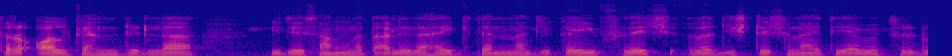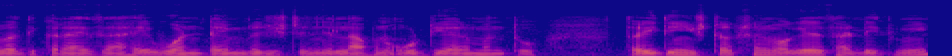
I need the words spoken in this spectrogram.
तर ऑल कॅन्डिडेटला इथे सांगण्यात आलेलं आहे की त्यांना जे काही फ्रेश रजिस्ट्रेशन आहे ते या वेबसाईटवरती करायचं आहे. वन टाईम रजिस्ट्रेशन ज्याला आपण ओ टी आर म्हणतो. तर इथे इन्स्ट्रक्शन वगैरेसाठी तुम्ही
